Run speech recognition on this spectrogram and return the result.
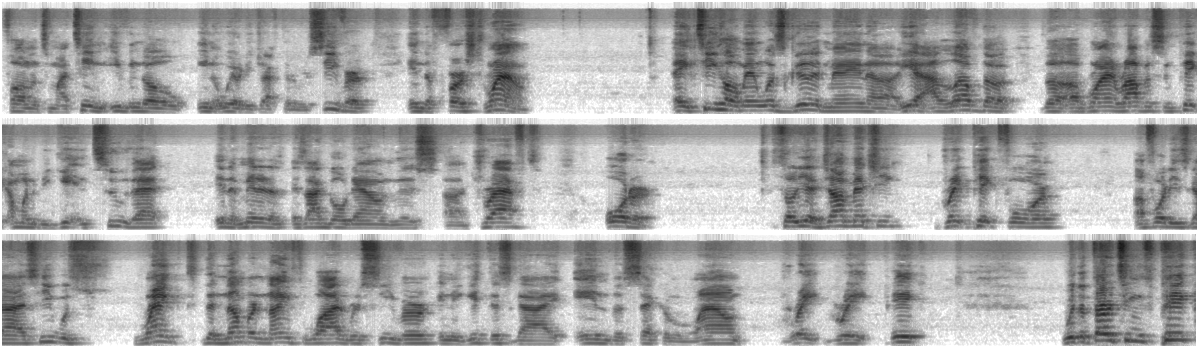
falling to my team, even though you know we already drafted a receiver in the first round. Hey, T-Ho, man, what's good, man? Uh, yeah, I love the the uh, Brian Robinson pick. I'm going to be getting to that in a minute as I go down this uh, draft order. So yeah, John Metchie, great pick for uh, for these guys. He was ranked the number ninth wide receiver, and they get this guy in the second round. Great, great pick. With the 13th pick,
